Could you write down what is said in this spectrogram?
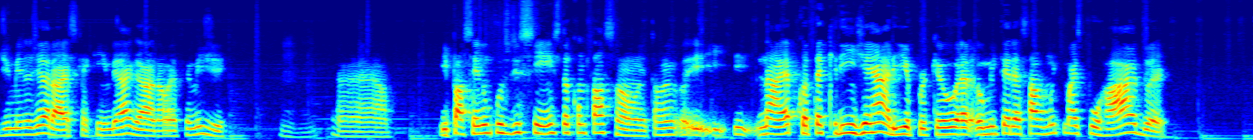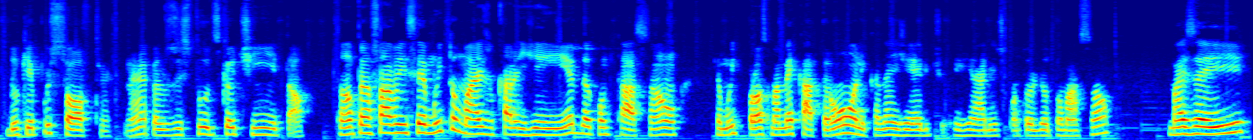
de Minas Gerais, que é aqui em BH, na UFMG. Uhum. É, e passei no curso de ciência da computação. Então, e, e, na época eu até queria engenharia, porque eu, eu me interessava muito mais por hardware do que por software, né? Pelos estudos que eu tinha e tal. Então eu pensava em ser muito mais o cara engenheiro da computação, que é muito próximo à mecatrônica, né? Engenharia de, engenharia de controle de automação. Mas aí,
